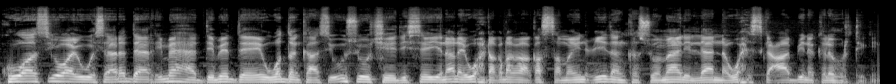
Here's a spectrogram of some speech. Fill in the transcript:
Kuwaasi oo ay wasaaradda arrimaha dibadda ee waddankaasi u soo jeedisay inaanay wax dhaqdhaqaaqa samayn ciidanka somalilanna wax iska caabina kala hortegin.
